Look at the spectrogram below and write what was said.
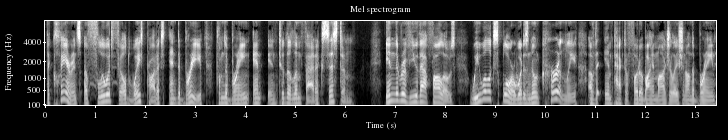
the clearance of fluid filled waste products and debris from the brain and into the lymphatic system. In the review that follows, we will explore what is known currently of the impact of photobiomodulation on the brain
